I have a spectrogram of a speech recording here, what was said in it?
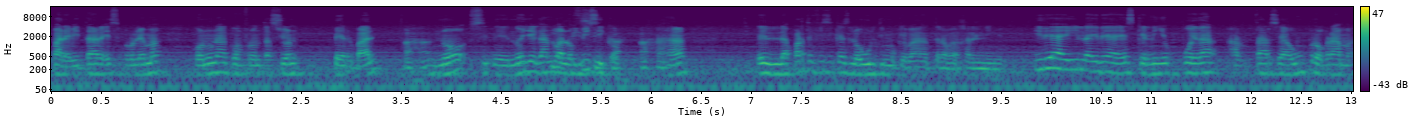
para evitar ese problema con una confrontación verbal, Ajá. no, eh, no llegando a lo física, físico. ajá. Ajá. El- La parte física es lo último que va a trabajar el niño. Y de ahí la idea es que el niño pueda adaptarse a un programa,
